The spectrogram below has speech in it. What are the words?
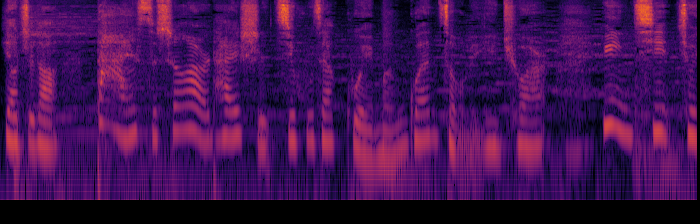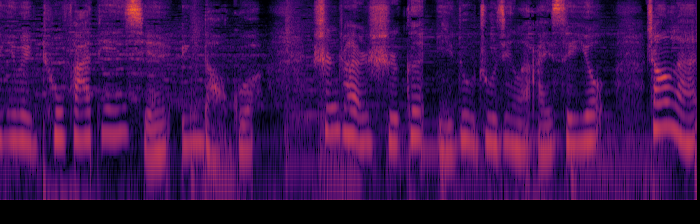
要知道，大 S 生二胎时几乎在鬼门关走了一圈儿，孕期就因为突发癫痫晕倒过，生产时更一度住进了 ICU。张兰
